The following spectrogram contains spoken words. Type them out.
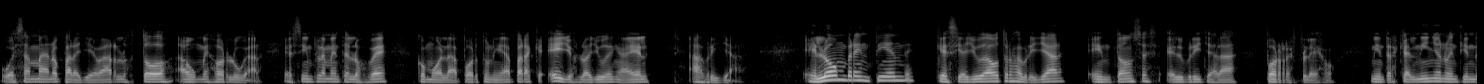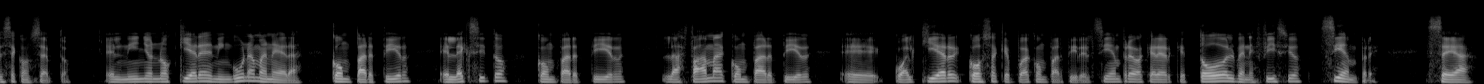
o esa mano para llevarlos todos a un mejor lugar. Él simplemente los ve como la oportunidad para que ellos lo ayuden a él a brillar. El hombre entiende que si ayuda a otros a brillar, entonces él brillará por reflejo, mientras que el niño no entiende ese concepto. El niño no quiere de ninguna manera compartir el éxito, compartir la fama, compartir eh, cualquier cosa que pueda compartir. Él siempre va a querer que todo el beneficio siempre sea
